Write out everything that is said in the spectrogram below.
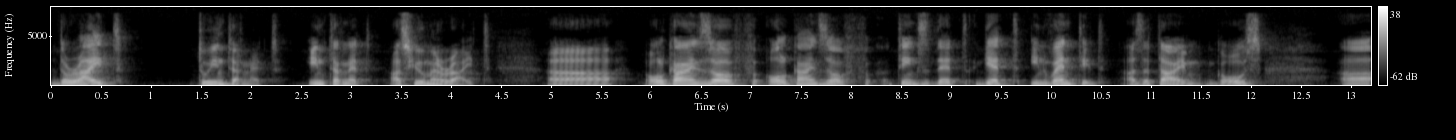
the right to internet, internet as human right, uh, all kinds of all kinds of things that get invented as the time goes uh,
